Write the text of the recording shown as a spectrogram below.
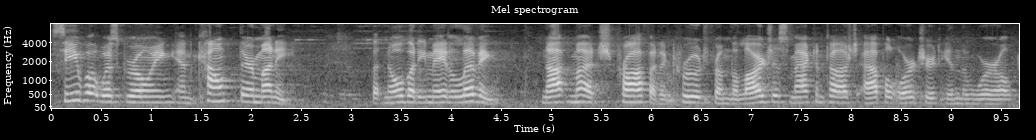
see what was growing, and count their money. but nobody made a living. Not much profit accrued from the largest McIntosh apple orchard in the world.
